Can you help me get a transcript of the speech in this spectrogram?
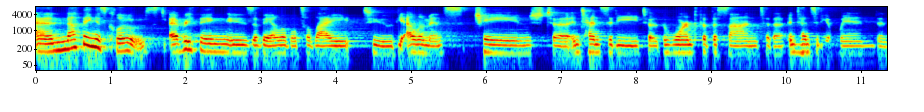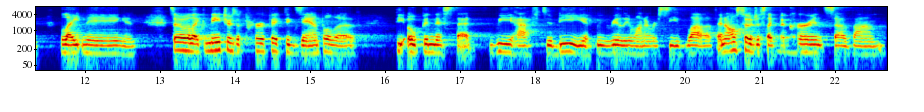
and nothing is closed. Everything is available to light, to the elements change, to intensity, to the warmth of the sun, to the intensity of wind and lightning. And so, like, nature is a perfect example of the openness that we have to be if we really want to receive love. And also, just like the currents of, um,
